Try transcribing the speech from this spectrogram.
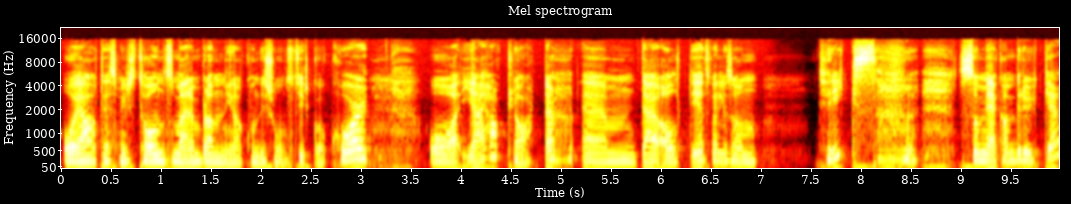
Og jeg har hatt Les Mills Tone, som er en blanding av kondisjon, styrke og core. Og jeg har klart det. Um, det er jo alltid et veldig sånn triks som jeg kan bruke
